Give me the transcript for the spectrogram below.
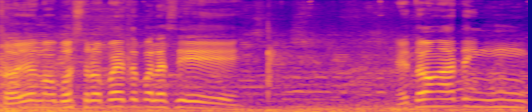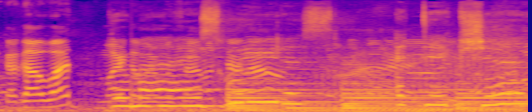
So yun mga boss tropa, ito pala si... Ito ang ating kagawad, You're my sweetest addiction.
